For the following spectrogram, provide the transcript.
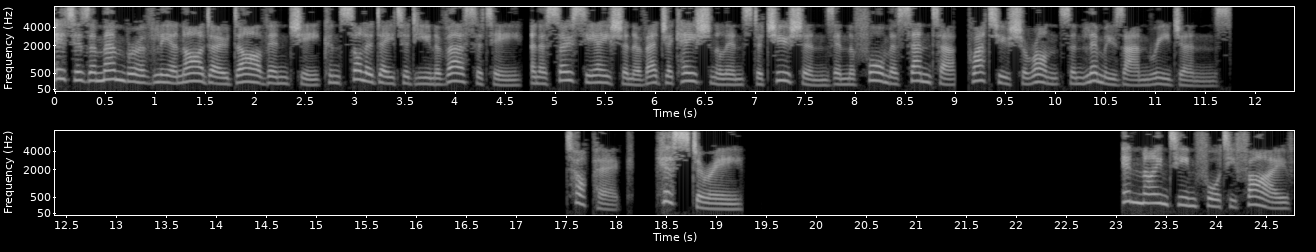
It is a member of Leonardo da Vinci Consolidated University, an association of educational institutions in the former Centre, Poitou-Charentes and Limousin regions. History In 1945,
